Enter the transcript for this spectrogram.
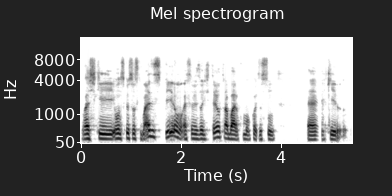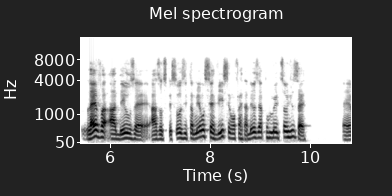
eu acho que uma das pessoas que mais inspiram essa visão de ter o trabalho como uma coisa assim, é, que leva a Deus é, as outras pessoas e também um serviço, uma oferta a Deus é por meio de São José. É,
